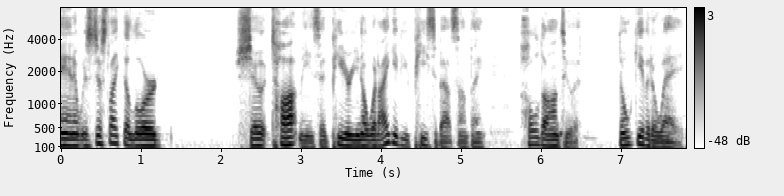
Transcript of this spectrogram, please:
And it was just like the Lord showed, taught me and said, Peter, you know, when I give you peace about something, hold on to it. Don't give it away.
